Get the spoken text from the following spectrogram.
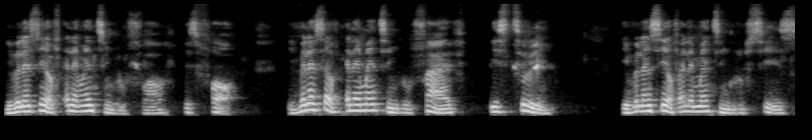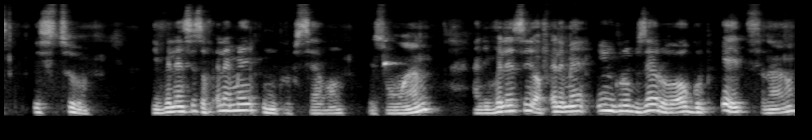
The valency of elements in group 4 is 4. The valency of elements in group 5 is 3. The valency of elements in group 6 is 2. The valencies of elements in group 7 is 1. And the valency of element in group 0 or group 8 now,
